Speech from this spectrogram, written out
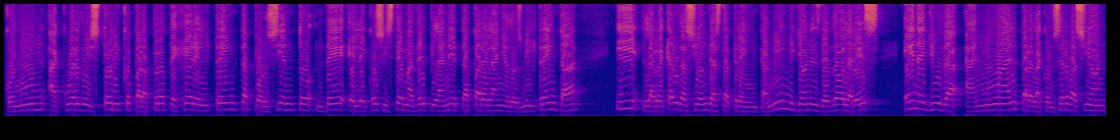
con un acuerdo histórico para proteger el 30% del ecosistema del planeta para el año 2030 y la recaudación de hasta 30 mil millones de dólares en ayuda anual para la conservación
